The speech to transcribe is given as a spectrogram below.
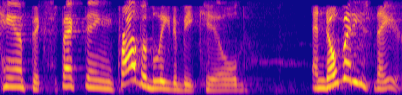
camp expecting probably to be killed, and nobody's there.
